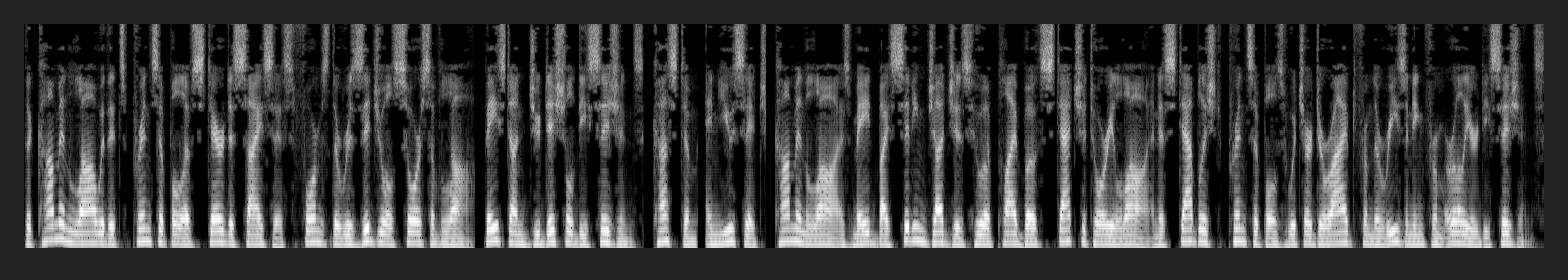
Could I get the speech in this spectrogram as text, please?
the common law with its principle of stare decisis forms the residual source of law, based on judicial decisions, custom, and usage. Common law is made by sitting judges who apply both statutory law and established principles which are derived from the reasoning from earlier decisions.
